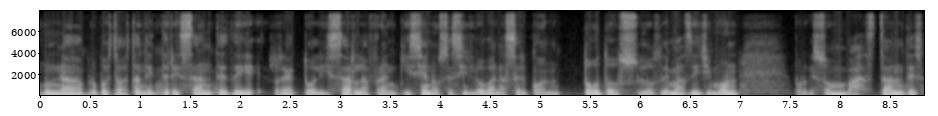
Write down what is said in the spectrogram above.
una propuesta bastante interesante de reactualizar la franquicia. No sé si lo van a hacer con todos los demás Digimon, porque son bastantes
